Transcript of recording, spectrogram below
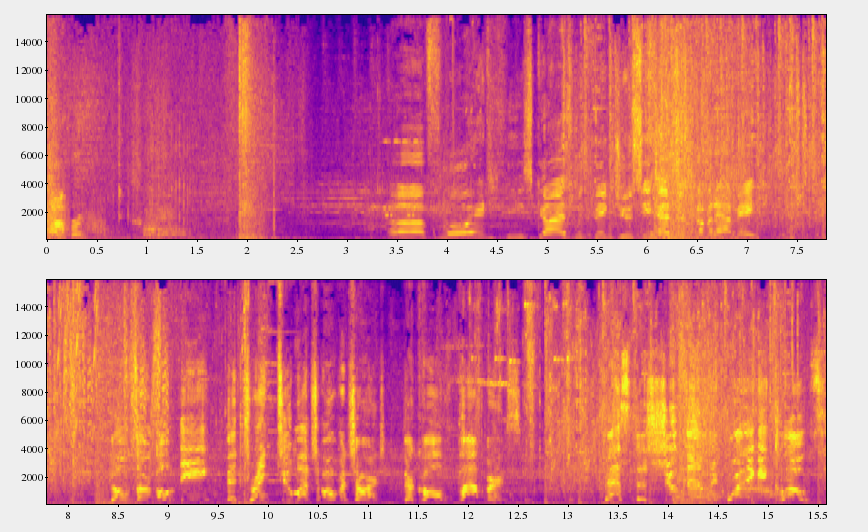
Popper? Uh, Floyd, these guys with big juicy heads are coming at me. Those are OD that drank too much overcharge. They're called poppers. Best to shoot them before they get close.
